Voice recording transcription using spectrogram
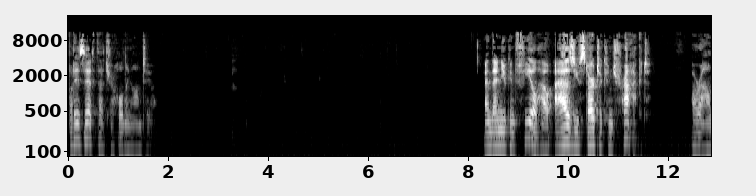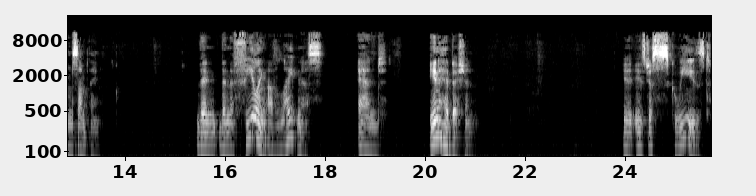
What is it that you're holding on to? And then you can feel how as you start to contract around something, then, then the feeling of lightness and inhibition is just squeezed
